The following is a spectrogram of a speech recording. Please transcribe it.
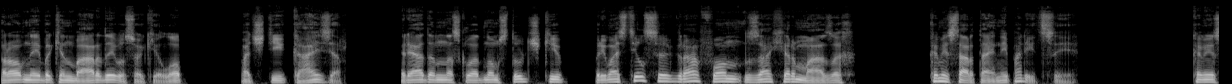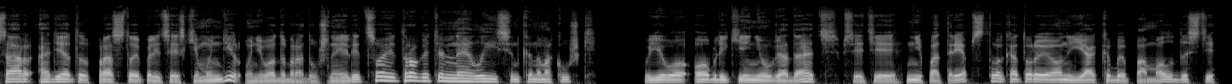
Ровные бакенбарды, высокий лоб, почти кайзер. Рядом на складном стульчике примостился граф фон Захермазах, комиссар тайной полиции. Комиссар одет в простой полицейский мундир, у него добродушное лицо и трогательная лысинка на макушке. В его облике не угадать все те непотребства, которые он якобы по молодости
